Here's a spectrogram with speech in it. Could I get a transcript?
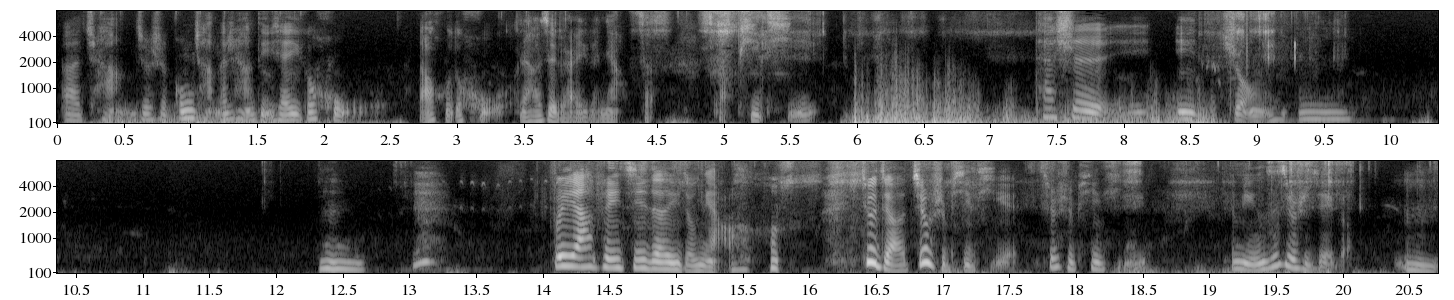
呃，厂就是工厂的厂底下一个虎。老虎的虎，然后这边一个鸟字，小屁提，它是一一种嗯嗯飞呀飞机的一种鸟，就叫就是屁提，就是屁提，名字就是这个，嗯，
